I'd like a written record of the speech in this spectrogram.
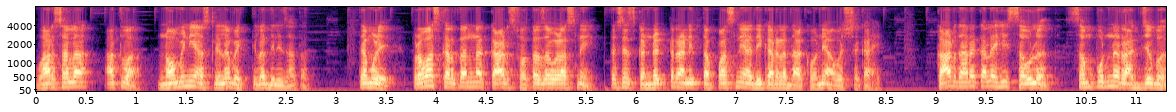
वारसाला अथवा नॉमिनी असलेल्या व्यक्तीला दिले जातात. त्यामुळे प्रवास करताना कार्ड स्वतःजवळ असणे तसेच कंडक्टर आणि तपासणी अधिकाऱ्याला दाखवणे आवश्यक आहे. कार्डधारकाला ही सवलत संपूर्ण राज्यभर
